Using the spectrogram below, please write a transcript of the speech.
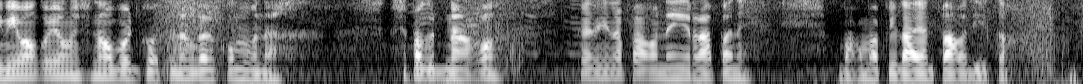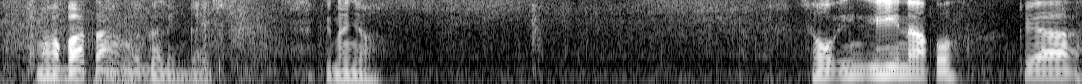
Iniwan ko yung snowboard ko. Tinanggal ko muna. Kasi pagod na ako. Kanina pa ako nahihirapan eh. Baka mapilayan pa ako dito. Mga bata ang gagaling guys. Tingnan nyo. So, ihina ako. Kaya,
